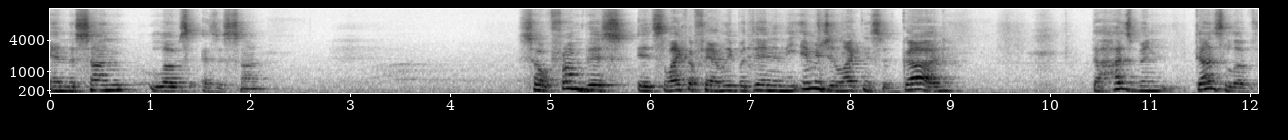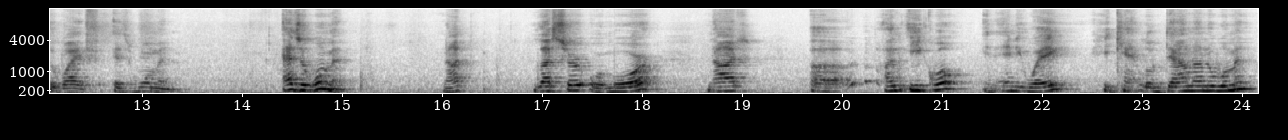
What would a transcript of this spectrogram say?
and the Son loves as a son. So from this, it's like a family, but then in the image and likeness of God, the husband does love the wife as woman, as a woman, not lesser or more, not uh, unequal in any way. He can't look down on a woman,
